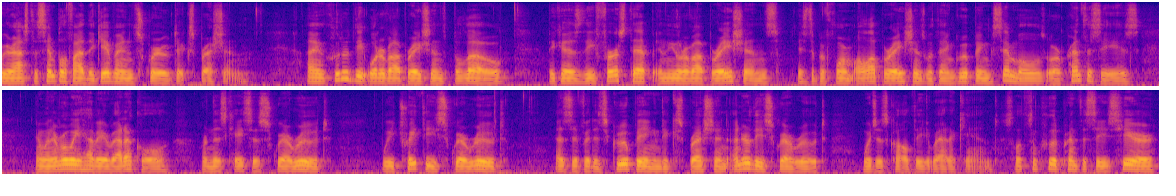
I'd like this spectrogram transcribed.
we are asked to simplify the given square root expression. I included the order of operations below because the first step in the order of operations is to perform all operations within grouping symbols or parentheses, and whenever we have a radical, or in this case a square root, we treat the square root as if it is grouping the expression under the square root, which is called the radicand. So let's include parentheses here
